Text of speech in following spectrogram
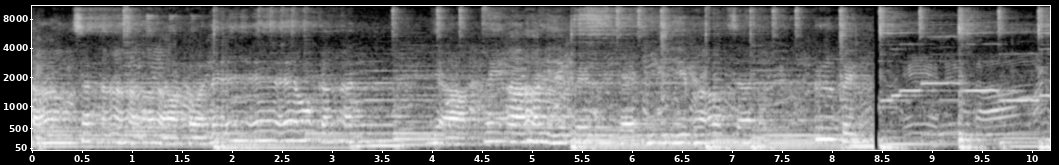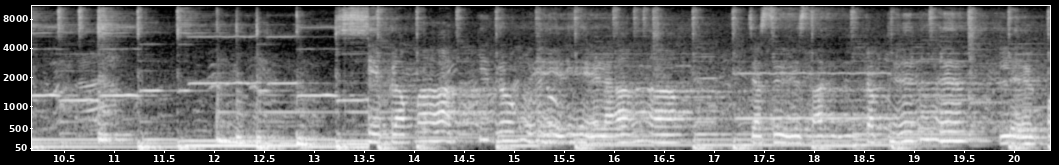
ตามชะตาก็แล้วกัน อยากให้อายเป็นแค่ที่พักใจหรือเป็นกลับมาที่ตรงเวลาจะสื่อสัตย์กับเธอ เลิกไป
